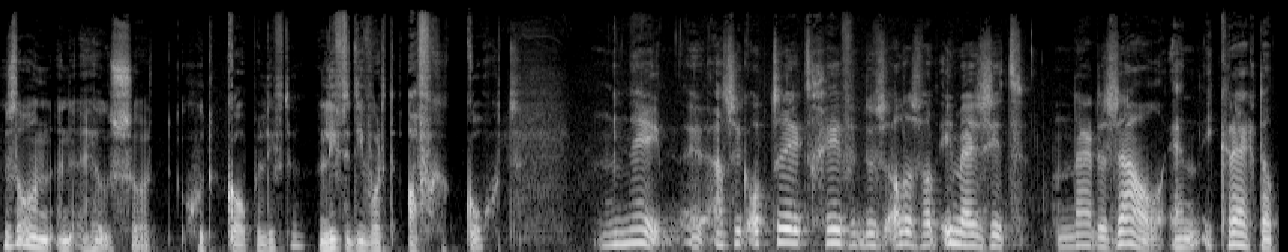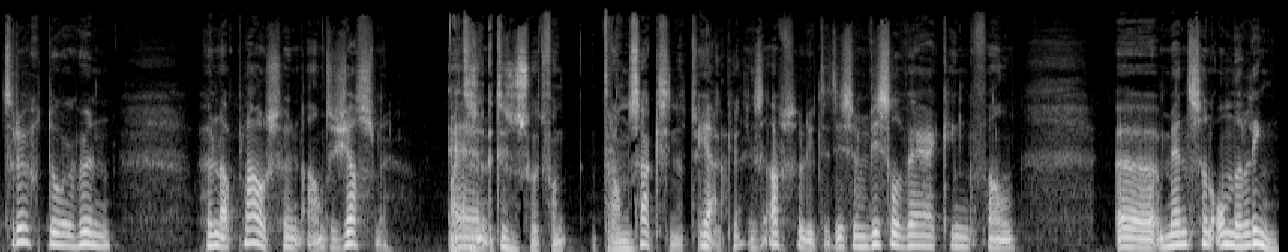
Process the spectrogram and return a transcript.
Is dat een, een heel soort goedkope liefde? Een liefde die wordt afgekocht? Nee, als ik optreed, geef ik dus alles wat in mij zit naar de zaal. En ik krijg dat terug door hun, hun applaus, hun enthousiasme. Maar het, is, het is een soort van transactie natuurlijk. Ja, het is absoluut. Het is een wisselwerking van uh, mensen onderling.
